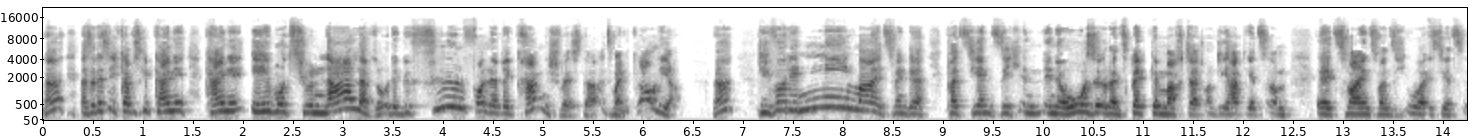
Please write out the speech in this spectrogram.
Ne? Also das, ich glaube, es gibt keine, keine emotionalere oder gefühlvollere Krankenschwester als meine Claudia. Ne? Die würde niemals, wenn der Patient sich in, in der Hose oder ins Bett gemacht hat und die hat jetzt um äh, 22 Uhr ist jetzt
